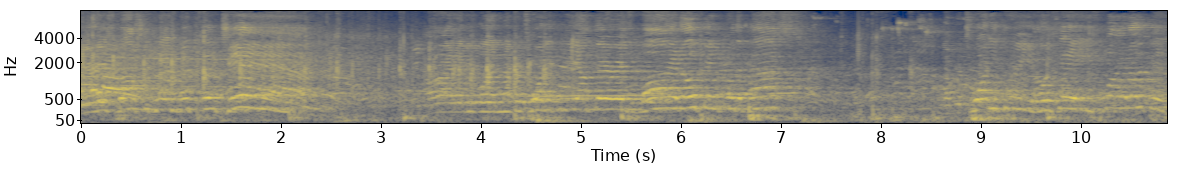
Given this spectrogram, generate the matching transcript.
Darius Washington with the jam. All right, everyone. Number 23 out there is wide open for the pass. Number 23, Jose, is wide open.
